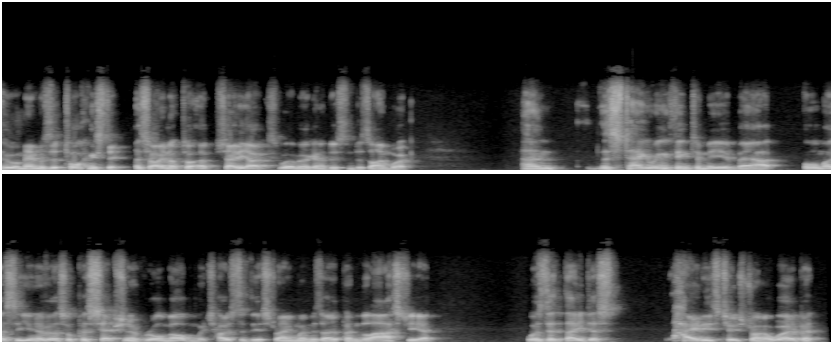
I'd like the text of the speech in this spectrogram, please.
who were members at Talking Stick. Uh, sorry, not uh, Shady Oaks, where we are going to do some design work. And the staggering thing to me about almost the universal perception of Royal Melbourne, which hosted the Australian Women's Open last year, was that they just hate is too strong a word, but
